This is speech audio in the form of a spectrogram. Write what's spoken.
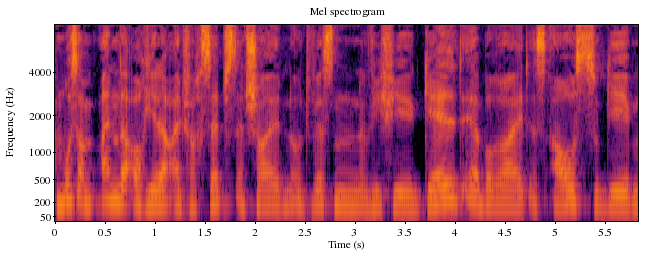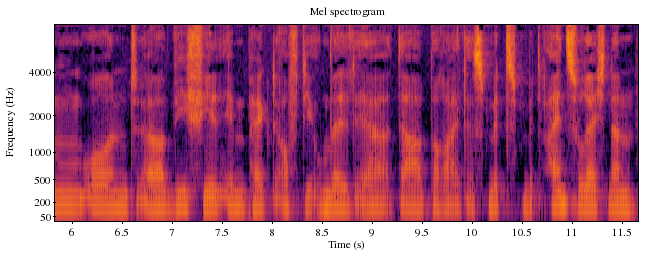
muss am Ende auch jeder einfach selbst entscheiden und wissen, wie viel Geld er bereit ist auszugeben und äh, wie viel Impact auf die Umwelt er da bereit ist mit, mit einzurechnen.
